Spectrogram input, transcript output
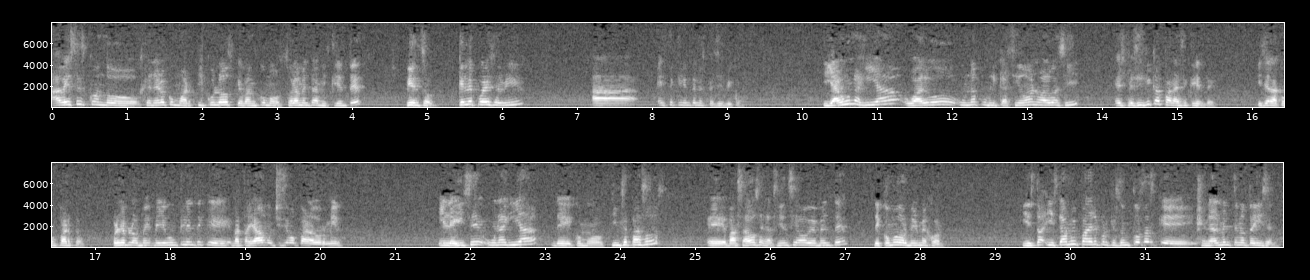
a veces cuando genero como artículos que van como solamente a mis clientes, pienso, ¿qué le puede servir a este cliente en específico? Y hago una guía o algo, una publicación o algo así específica para ese cliente y se la comparto. Por ejemplo, me, llegó un cliente que batallaba muchísimo para dormir y le hice una guía de como 15 pasos eh, basados en la ciencia, obviamente, de cómo dormir mejor. Y está, y está muy padre porque son cosas que generalmente no te dicen.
